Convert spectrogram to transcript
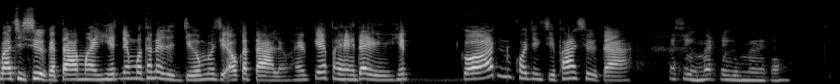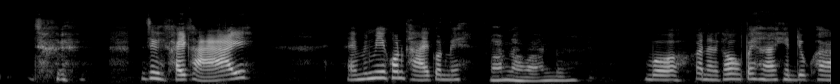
ว่าสิซื้อกระตาใหม่เฮ็ดยังบ่ทันได้จะเจอมันสิเอากระตาแล้ว ให้แก้ไปให้ได้เฮ็ดก่อนคนจังสิพาซื้อตาก็ซื้อมาตื่มเลยก็มันจะขายขาย ให้มันมีคนขายก่อนไหมหวานน่ะหวานดูบ อขนาดเขาไปหาเห็ดอยู่ค่ะ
